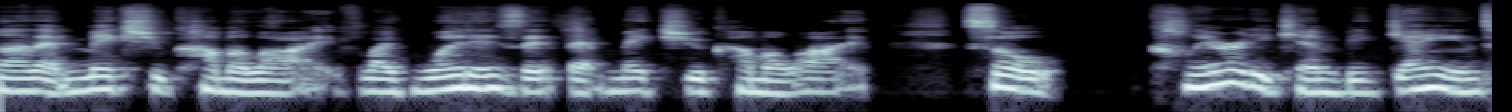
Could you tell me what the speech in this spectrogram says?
uh, that makes you come alive. Like, what is it that makes you come alive? So clarity can be gained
